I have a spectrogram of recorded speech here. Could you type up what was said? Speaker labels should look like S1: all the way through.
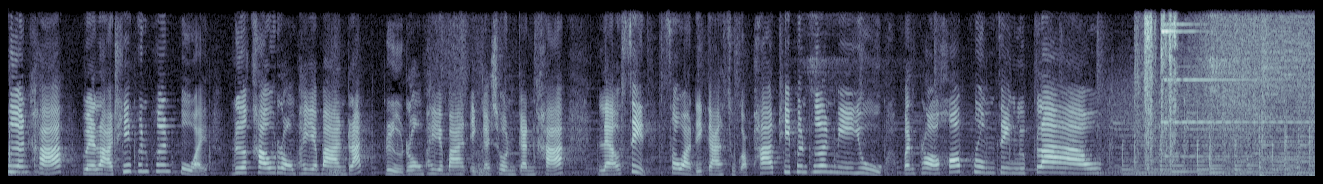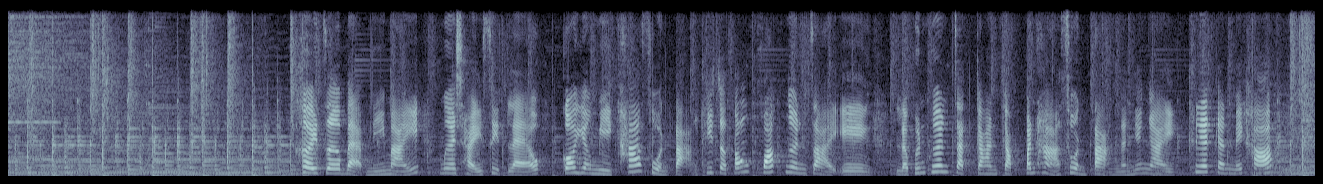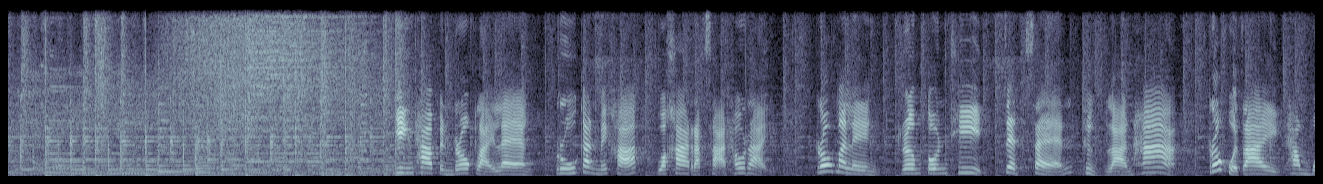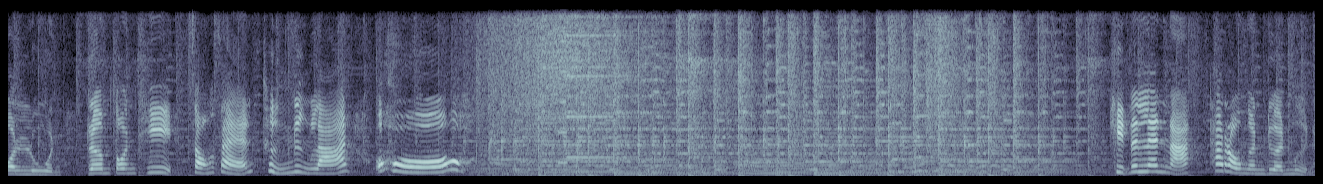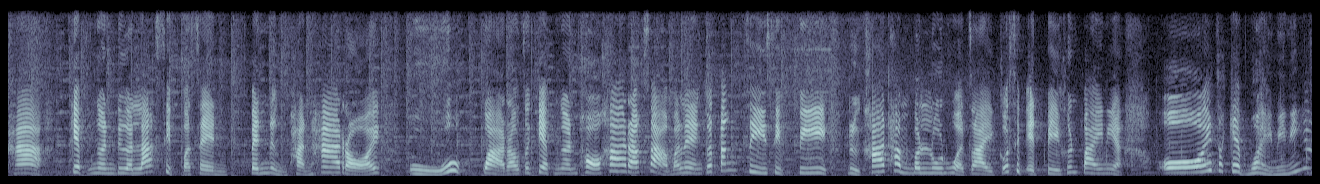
S1: พื่อนๆ คะ เวลาที่เพื่อนๆ ป่วย เลือกเข้าโรงพยาบาลรัฐ หรือโรงพยาบาลเอกชนกันคะ แล้วสิทธิ์สวัสดิการสุขภาพที่เพื่อนๆ มีอยู่มันพอครอบคลุมจริงหรือเปล่าเคยเจอแบบนี้ไหม เมื่อใช้สิทธิ์แล้วก็ยังมีค่าส่วนต่างที่จะต้องควักเงินจ่ายเอง แล้วเพื่อนๆจัดการกับปัญหาส่วนต่างนั้นยังไง เครียดกันไหมคะ ยิ่งถ้าเป็นโรคหลายแรง รู้กันไหมคะ ว่าค่ารักษาเท่าไหร่ โรคมะเร็งเริ่มต้นที่ 7 0 0 0 0 0ถึงล้านห้าโรคหัวใจทำบอลลูน เริ่มต้นที่ 2 0 0 0 0 0ถึง 1 ล้าน โอ้โหคิดเล่น ๆ นะ ถ้าเราเงินเดือน 1 5ื่น เก็บเงินเดือนละ 10%เป็น 1,500 อู๋กว่าเราจะเก็บเงินพอค่ารักษามะเร็งก็ตั้ง 40 ปี หรือค่าทำบอลลูนหัวใจก็ 11 ปีขึ้นไปเนี่ย โอ้ยจะเก็บไหวไหมเนี่ย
